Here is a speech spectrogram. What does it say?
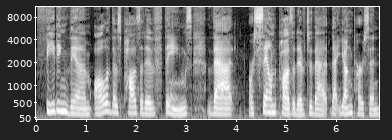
feeding them all of those positive things that or sound positive to that that young person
